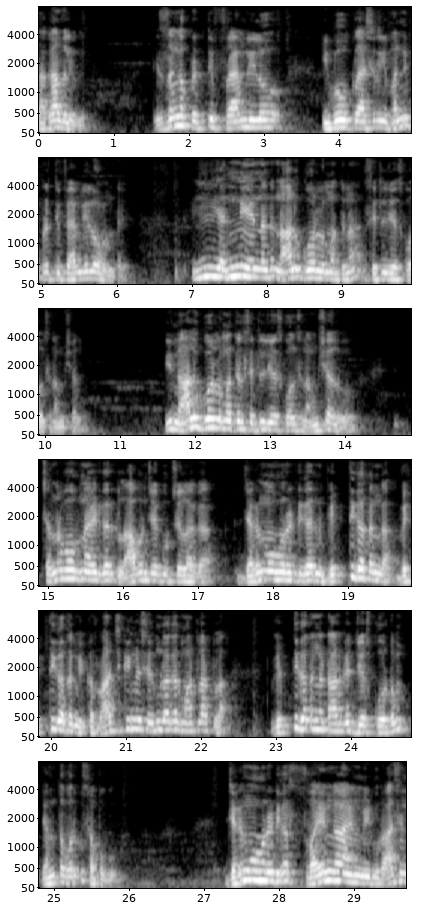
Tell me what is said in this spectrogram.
తగాదులు ఇవి. నిజంగా ప్రతి ఫ్యామిలీలో ఇగో క్లాసులు ఇవన్నీ ప్రతి ఫ్యామిలీలో ఉంటాయి. ఇవన్నీ ఏంటంటే నాలుగు గోడల మధ్యన సెటిల్ చేసుకోవాల్సిన అంశాలు. ఈ నాలుగు గోడల మధ్యలో సెటిల్ చేసుకోవాల్సిన అంశాలు చంద్రబాబు నాయుడు గారికి లాభం చేకూర్చేలాగా జగన్మోహన్ రెడ్డి గారిని వ్యక్తిగతంగా వ్యక్తిగతంగా ఇక్కడ రాజకీయంగా షర్మిలా గారు మాట్లాడట్లా వ్యక్తిగతంగా టార్గెట్ చేసుకోవటం ఎంతవరకు సబబు? జగన్మోహన్ రెడ్డి గారు స్వయంగా ఆయన మీకు రాసిన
